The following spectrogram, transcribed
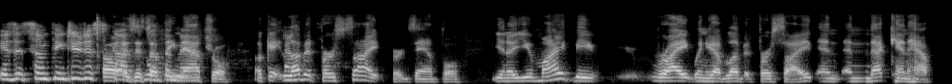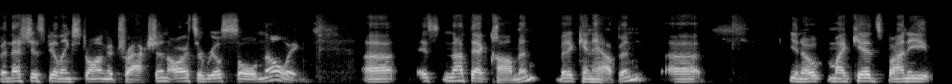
is it something to discuss? Oh, is it something natural? Okay, love at first sight, for example. You know, you might be right when you have love at first sight, and and that can happen. That's just feeling strong attraction, or it's a real soul knowing. Uh, it's not that common, but it can happen. Uh, you know, my kids, Bonnie.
